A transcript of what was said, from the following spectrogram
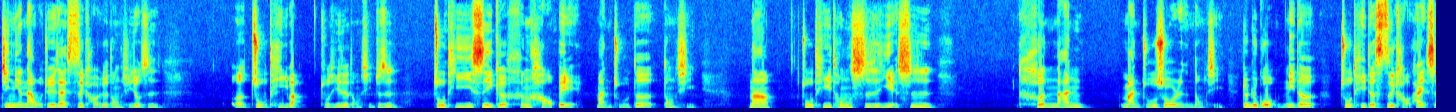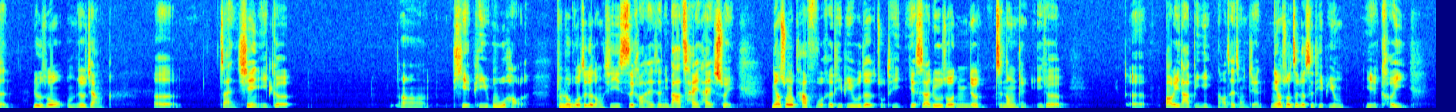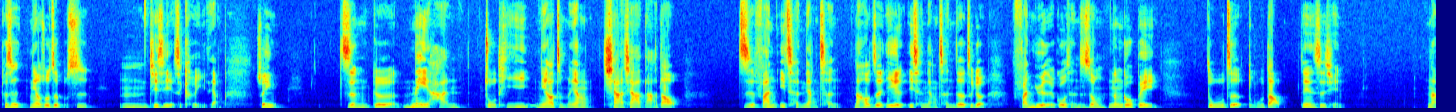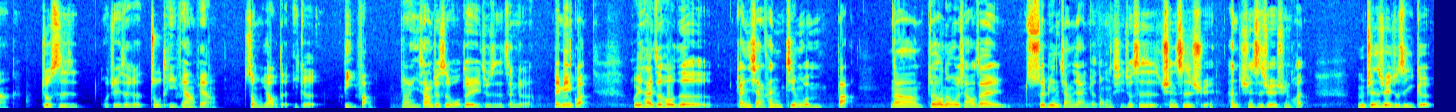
近年来我觉得在思考一个东西，就是呃主题吧。主题这个东西，就是主题是一个很好被满足的东西。那主题同时也是很难满足所有人的东西。就如果你的主题的思考太深，例如说，我们就讲，呃，展现一个，嗯，铁皮屋好了。就如果这个东西思考太深，你把它拆太碎，你要说它符合铁皮屋的主题也是啊。例如说，你就只弄一个，呃，保利达 B，然后在中间，你要说这个是铁皮屋也可以。可是你要说这不是，嗯，其实也是可以这样。所以整个内涵主题，你要怎么样恰恰达到只翻一层两层，然后这一一层两层的这个。翻阅的过程之中，能够被读者读到这件事情，那就是我觉得这个主题非常非常重要的一个地方。那以上就是我对就是整个北美馆回台之后的感想和见闻吧。那最后呢，我想要再随便讲讲一个东西，就是诠释学和诠释学的循环。那么诠释学就是一个。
